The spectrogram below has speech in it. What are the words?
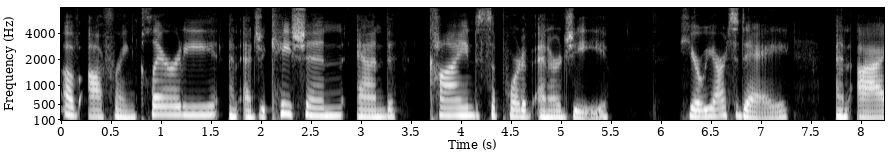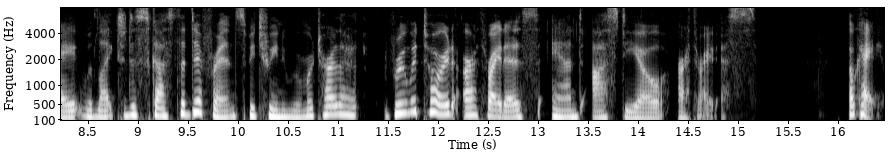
of offering clarity and education and kind, supportive energy, here we are today. And I would like to discuss the difference between rheumatoid, arthritis and osteoarthritis. Okay,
